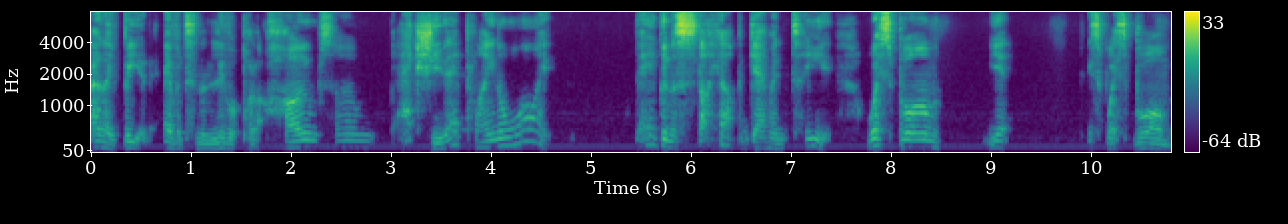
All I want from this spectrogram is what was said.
And they've beaten Everton and Liverpool at home, so actually they're playing alright. They're going to stay up, guarantee it. West Brom, yeah, it's West Brom.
